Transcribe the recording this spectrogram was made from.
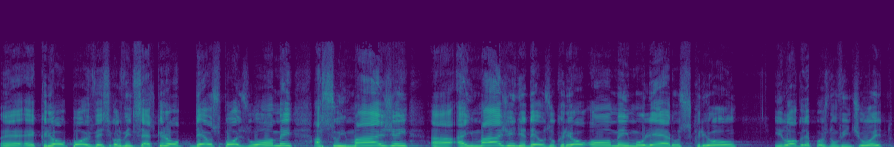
é, é, criou, pois, versículo 27, criou Deus, pois, o homem, a sua imagem, a, a imagem de Deus o criou, homem, mulher os criou, e logo depois no 28,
